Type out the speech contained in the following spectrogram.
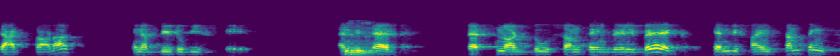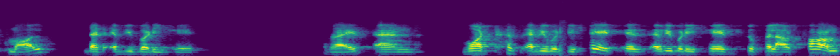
chat product, in a B2B space? And we Mm. said, let's not do something really big. Can we find something small that everybody hates, right? And what does everybody hate is everybody hates to fill out forms,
